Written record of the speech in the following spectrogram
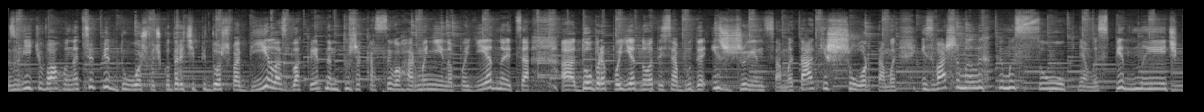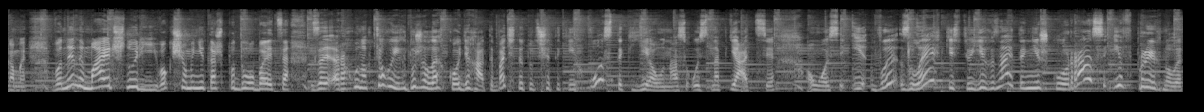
зверніть увагу на цю підошвочку. До речі, підошва біла з блакитним дуже красиво гармонійно поєднується. Добре поєднуватися буде із джинсами, так і з шортами, і з вашими легкими сукнями, спідничками. Вони не мають шнурівок, що мені теж подобається. За рахунок цього їх дуже легко одягати. Бачите, тут ще такий хвостик є у нас ось на п'ятці. Ось і ви з легкістю їх знаєте, ніжку раз і впригнули.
